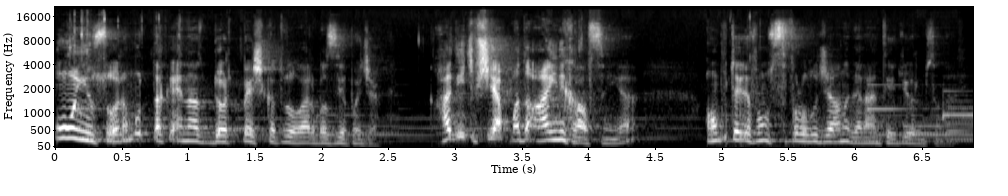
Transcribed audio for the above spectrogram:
10 yıl sonra mutlaka en az 4-5 katı dolar bazı yapacak. Hadi hiçbir şey yapmadı aynı kalsın ya. Ama bu telefon sıfır olacağını garanti ediyorum sana.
